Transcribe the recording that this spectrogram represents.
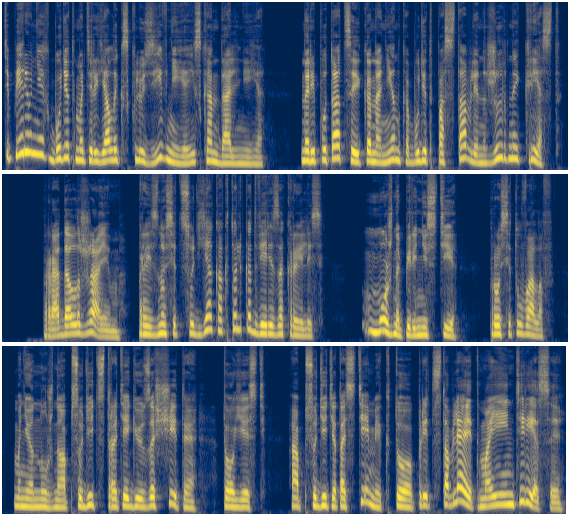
теперь у них будет материал эксклюзивнее и скандальнее. На репутации Каноненко будет поставлен жирный крест. «Продолжаем», — произносит судья, как только двери закрылись. «Можно перенести», — просит Увалов. «Мне нужно обсудить стратегию защиты, то есть Обсудить это с теми, кто представляет мои интересы».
